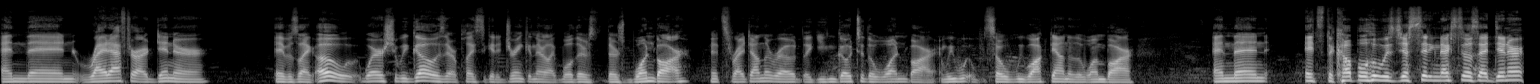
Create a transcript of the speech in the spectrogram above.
and then right after our dinner, it was like, "Oh, where should we go? Is there a place to get a drink?" And they're like, "Well, there's there's one bar. It's right down the road. Like you can go to the one bar." And we so we walked down to the one bar, and then it's the couple who was just sitting next to us at dinner,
